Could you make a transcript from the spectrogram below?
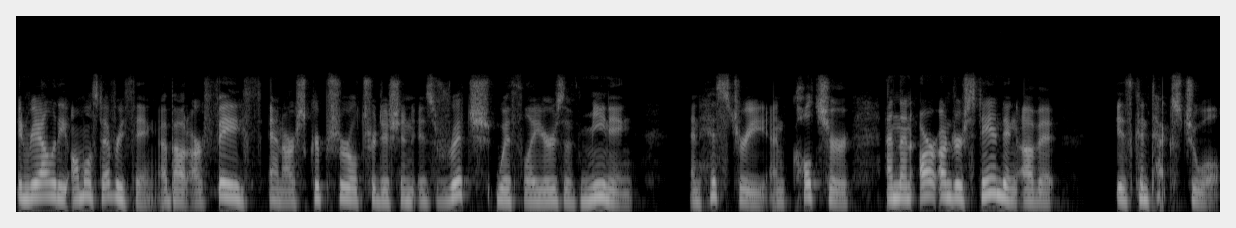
In reality, almost everything about our faith and our scriptural tradition is rich with layers of meaning and history and culture, and then our understanding of it is contextual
